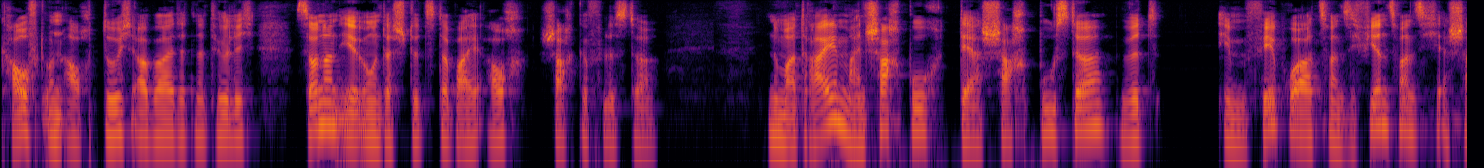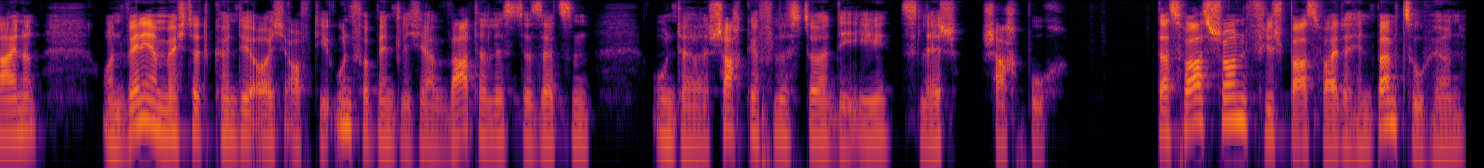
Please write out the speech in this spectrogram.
kauft und auch durcharbeitet natürlich, sondern ihr unterstützt dabei auch Schachgeflüster. Nummer drei, mein Schachbuch, der Schachbooster, wird im Februar 2024 erscheinen. Und wenn ihr möchtet, könnt ihr euch auf die unverbindliche Warteliste setzen unter schachgeflüster.de slash Schachbuch. Das war's schon. Viel Spaß weiterhin beim Zuhören.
